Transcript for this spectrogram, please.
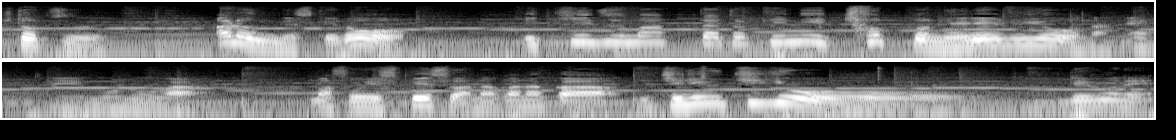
一つあるんですけど、行き詰まった時にちょっと寝れるようなね、えものが、まあそういうスペースはなかなか一流企業でもね、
